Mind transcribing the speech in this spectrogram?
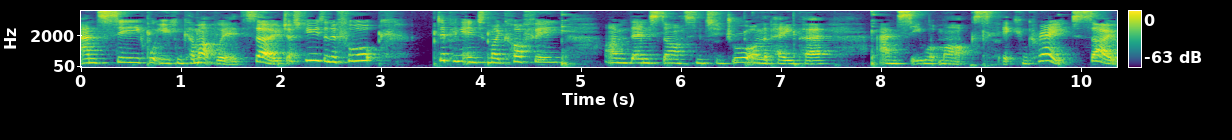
and see what you can come up with. So just using a fork, dipping it into my coffee, I'm then starting to draw on the paper and see what marks it can create. So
